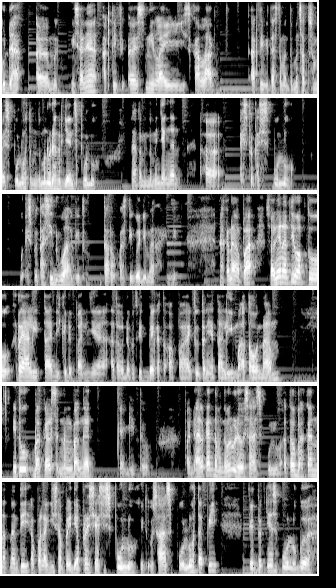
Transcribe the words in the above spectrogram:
udah uh, misalnya aktif uh, nilai skala aktivitas teman-teman 1 sampai 10, teman-teman udah ngerjain 10. Nah, teman-teman jangan uh, ekspektasi 10. Ekspektasi 2 gitu. Ntar pasti gue dimarahin gitu. Nah, kenapa? Soalnya nanti waktu realita di ke depannya atau dapat feedback atau apa itu ternyata 5 atau 6, itu bakal seneng banget kayak gitu. Padahal kan teman-teman udah usaha 10 atau bahkan nanti apalagi sampai diapresiasi 10 gitu. Usaha 10 tapi feedbacknya 10 bah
